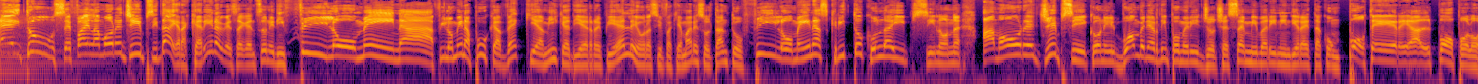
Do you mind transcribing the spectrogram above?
Ehi tu, se fai l'amore gypsy, dai, era carina questa canzone di Filomena. Filomena Puca, vecchia amica di RPL, ora si fa chiamare soltanto Filomena, scritto con la Y. Amore gypsy, con il buon venerdì pomeriggio c'è Sammy Varini in diretta con Potere al Popolo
